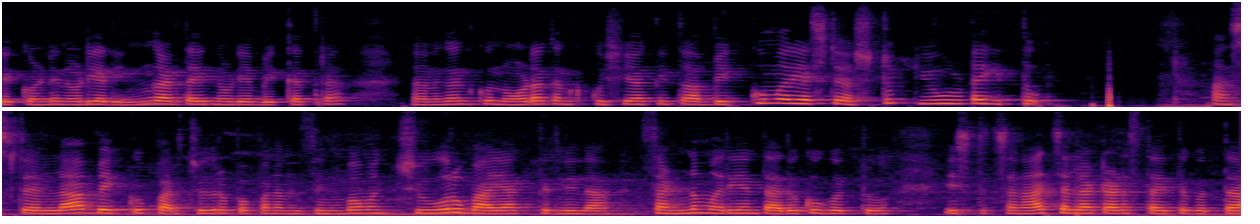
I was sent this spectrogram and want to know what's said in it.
ತೆಕ್ಕೊಂಡೆ. ನೋಡಿ, ಅದು ಹೆಂಗೆ ಆಡ್ತಾಯಿತ್ತು ನೋಡಿ ಆ ಬೆಕ್ಕ ಹತ್ರ. ನನಗಂತೂ ನೋಡೋಕ್ಕಂತೂ ಖುಷಿ ಆಗ್ತಿತ್ತು. ಆ ಬೆಕ್ಕು ಮರಿ ಅಷ್ಟೇ, ಅಷ್ಟು ಕ್ಯೂಟಾಗಿತ್ತು ಅಷ್ಟೆಲ್ಲ ಬೆಕ್ಕು ಪರ್ಚಿದ್ರು ಪಾಪ ನಮ್ಮ ಜಿಂಬ ಒಂಚೂರು ಬಾಯಿ ಆಗ್ತಿರ್ಲಿಲ್ಲ. ಸಣ್ಣ ಮರಿ ಅಂತ ಅದಕ್ಕೂ ಗೊತ್ತು. ಎಷ್ಟು ಚೆನ್ನಾಗಿ ಚೆಲ್ಲಾಟ ಆಡಿಸ್ತಾ ಇತ್ತು ಗೊತ್ತಾ?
